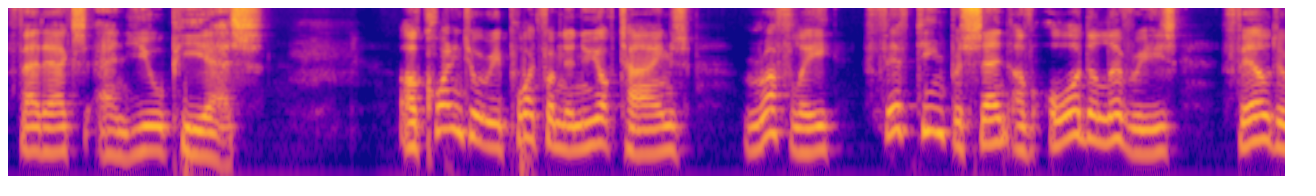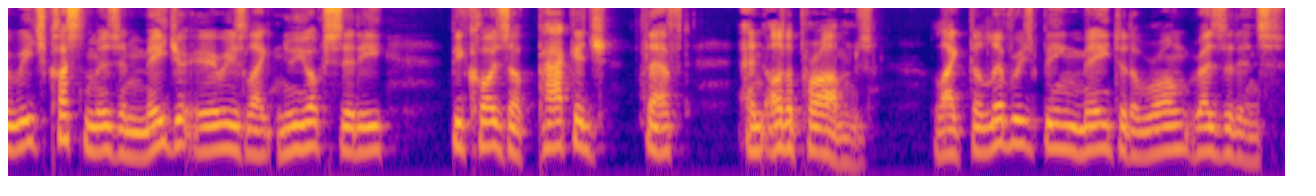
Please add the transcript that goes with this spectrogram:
FedEx, and UPS. According to a report from the New York Times, roughly 15% of all deliveries failed to reach customers in major areas like New York City because of package theft and other problems, like deliveries being made to the wrong residence.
